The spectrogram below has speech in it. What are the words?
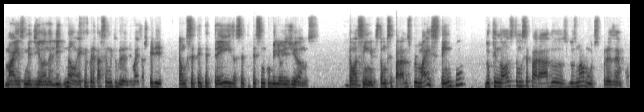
mais mediana ali. Não, é que o Cretáceo é muito grande, mas acho que ele é uns 73 a 75 milhões de anos. Então, assim, eles estão separados por mais tempo do que nós estamos separados dos mamutes, por exemplo.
